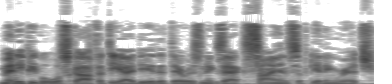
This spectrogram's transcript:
Many people will scoff at the idea that there is an exact science of getting rich.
